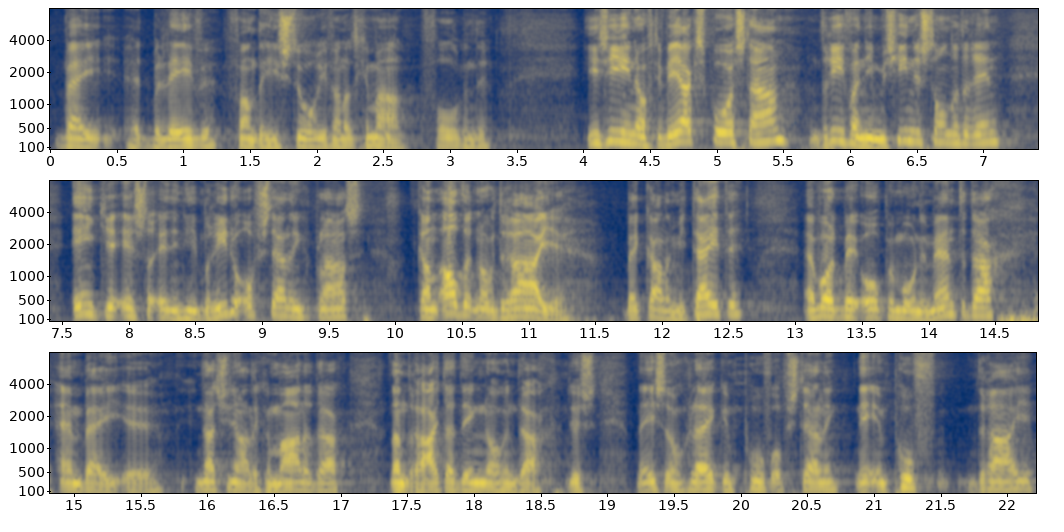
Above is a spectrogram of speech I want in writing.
bij het beleven van de historie van het gemaal. Volgende. Hier zie je nog de werkspoor staan. Drie van die machines stonden erin. Eentje is er in een hybride opstelling geplaatst kan altijd nog draaien bij calamiteiten. En wordt bij Open Monumentendag en bij uh, Nationale Gemalendag, dan draait dat ding nog een dag. Dus dan is er nog gelijk een proefopstelling, nee, een proef draaien,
